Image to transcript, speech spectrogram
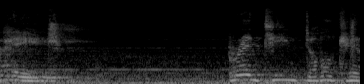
Rampage. Red team double kill.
